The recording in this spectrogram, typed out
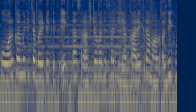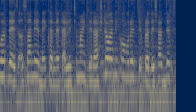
कोअर कमिटीच्या बैठकीत एक तास राष्ट्रवादीसाठी या कार्यक्रमावर अधिक भर द्यायचा असा निर्णय करण्यात आल्याची माहिती राष्ट्रवादी काँग्रेसचे प्रदेशाध्यक्ष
